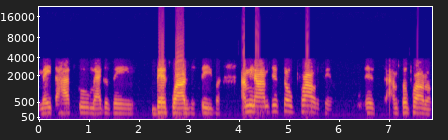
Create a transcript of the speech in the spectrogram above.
Made the high school magazine, best wide receiver. I mean, I'm just so proud of him. It's, I'm so proud of.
